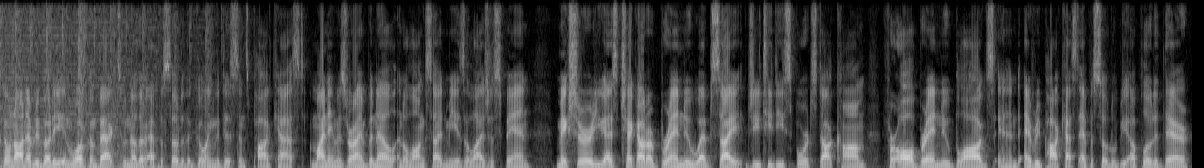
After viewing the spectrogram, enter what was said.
What's going on, everybody, and welcome back to another episode of the Going the Distance podcast. My name is Ryan Bonnell, and alongside me is Elijah Span. Make sure you guys check out our brand new website, gtdsports.com, for all brand new blogs, and every podcast episode will be uploaded there.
